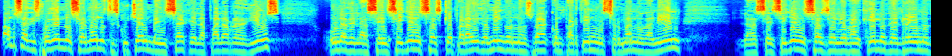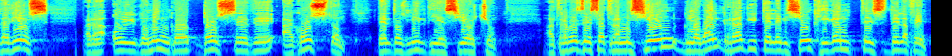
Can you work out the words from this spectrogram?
Vamos a disponernos, hermanos, de escuchar el mensaje de la palabra de Dios, una de las enseñanzas que para hoy domingo nos va a compartir nuestro hermano Daniel, las enseñanzas del Evangelio del Reino de Dios para hoy domingo 12 de agosto del 2018. A través de esta transmisión global, radio y televisión gigantes de la fe.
